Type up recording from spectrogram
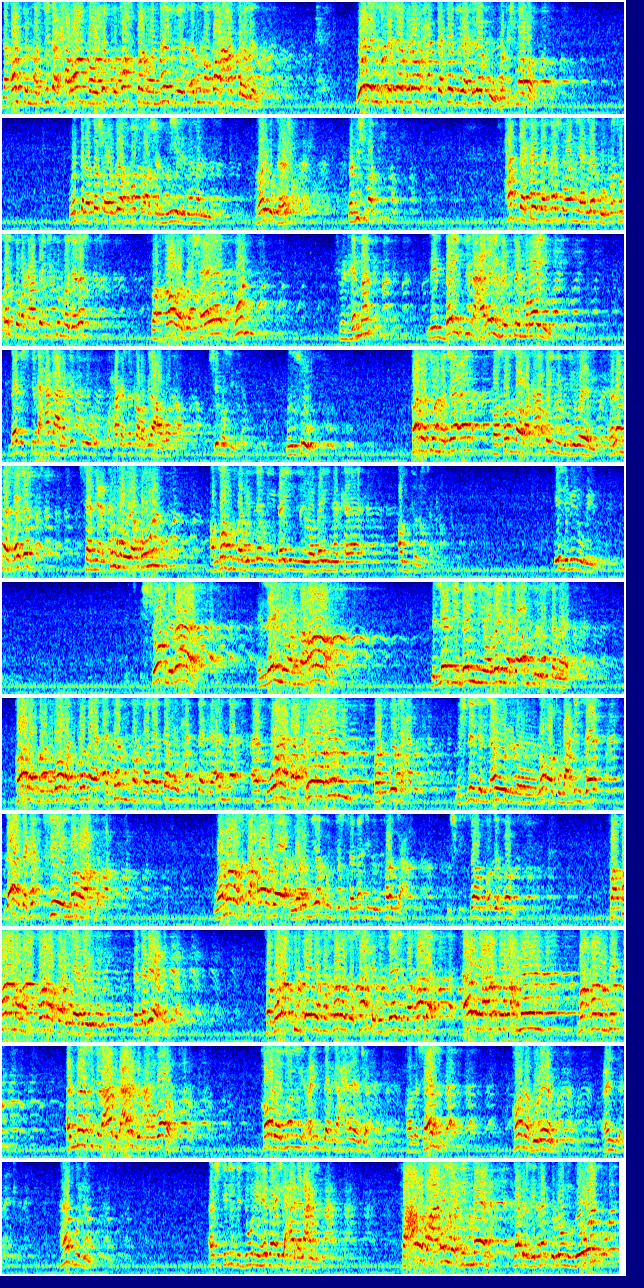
دخلت المسجد الحرام فوجدت قحطا والناس يسألون الله عز وجل. ولا يستجاب لهم حتى كادوا يهلكوا. مفيش مطر. وانت لا تشعر بها في مصر عشان النيل انما غيرك يشعر مفيش مطر. حتى كاد الناس أن يهلكوا. فصليت ركعتين ثم جلست. فخرج شاب في الهمة من بيت عليه طمرين لابس كده حاجة على كتفه وحاجة ستة ربيعة على الوضع. شيء بسيط يعني. من صوف قال ثم جاء فصلى ركعتين بجواري. فلما سجد سمعته يقول اللهم بالذي بيني وبينك أمطر السماء. إيه اللي بينه وبينه؟ الشغل بقى. الليل والنهار. بالذي بيني وبينك أمطر السماء. قال ابن مبارك فما أتم صلاته حتى كأن أفواه خرب قد فتحت مش نزل الأول آه، نقط وبعدين زاد؟ لا ده جاء سيل مرة واحدة. ونرى السحابة ولم يكن في السماء من فزع. مش في السماء فاضية خالص. فقام واصطرف إلى بيته. فتبعته فطرقت الباب فخرج صاحب الدار فقال أبو عبد الرحمن مرحبا بك؟ الناسك العابد عارف ابن مبارك. قال لي عندك حاجة. قال سل. قال غلام عندك. هبه لي. أشتري تدوني هبة أي حاجة أنا عايزه فعرض علي غلمانه جاب الغلمان كلهم من جوه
